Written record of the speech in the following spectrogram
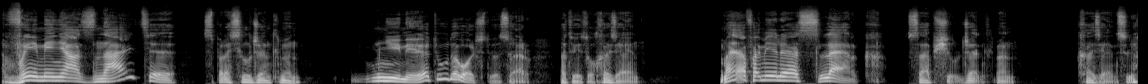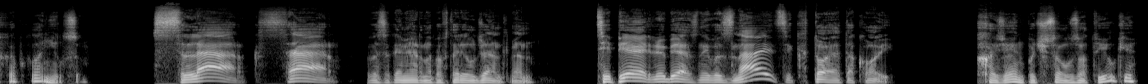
«Вы меня знаете?» — спросил джентльмен. «Не имею этого удовольствия, сэр», — ответил хозяин. «Моя фамилия Слерк», — сообщил джентльмен. Хозяин слегка поклонился. «Слярк, сэр!» — высокомерно повторил джентльмен. «Теперь, любезный, вы знаете, кто я такой?» Хозяин почесал затылки,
